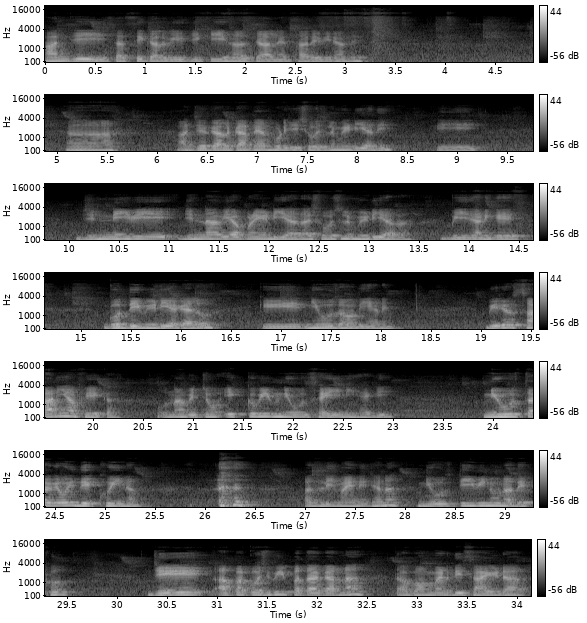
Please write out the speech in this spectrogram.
ਹਾਂਜੀ, ਸਤਿ ਸ੍ਰੀ ਅਕਾਲ ਵੀਰ ਜੀ, ਕੀ ਹਾਲ ਚਾਲ ਨੇ ਸਾਰੇ ਵੀਰਾਂ ਦੇ? ਅੱਜ ਗੱਲ ਕਰਦੇ ਹਾਂ ਥੋੜੀ ਜੀ ਸੋਸ਼ਲ ਮੀਡੀਆ ਦੀ, ਕਿ ਜਿੰਨੀ ਵੀ, ਜਿੰਨਾ ਵੀ ਆਪਣੇ ਇੰਡੀਆ ਦਾ ਸੋਸ਼ਲ ਮੀਡੀਆ ਦਾ ਵੀ ਜਾਣੀ ਕਿ ਗੋਦੀ ਮੀਡੀਆ ਕਹਿ ਲਓ, ਕਿ ਨਿਊਜ਼ ਆਉਂਦੀਆਂ ਨੇ। ਵੀਡੀਓ ਸਾਰੀਆਂ ਫੇਕ ਆ, ਉਹਨਾਂ ਵਿੱਚੋਂ ਇੱਕ ਵੀ ਨਿਊਜ਼ ਸਹੀ ਨਹੀਂ ਹੈਗੀ। ਨਿਊਜ਼ ਤਾਂ ਕੋਈ ਦੇਖੋ ਹੀ ਨਾ। ਅਸਲੀ ਮਾਇਨੇ 'ਚ ਹੈ ਨਾ ਨਿਊਜ਼ ਟੀਵੀ ਨੂੰ ਨਾ ਦੇਖੋ। ਜੇ ਆਪਾਂ ਕੁਝ ਵੀ ਪਤਾ ਕਰਨਾ ਤਾਂ ਗਵਰਨਮੈਂਟ ਦੀ ਸਾਈਟ ਆ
